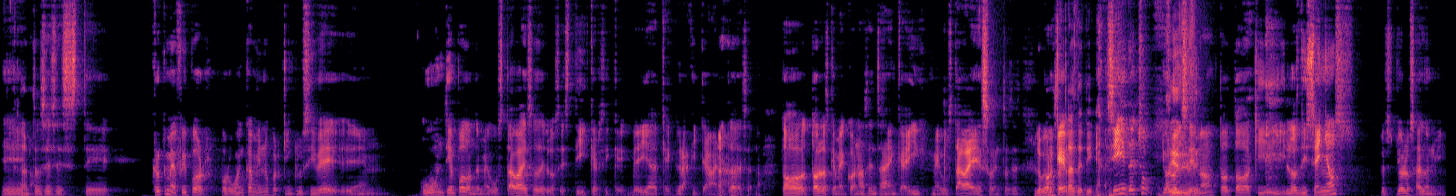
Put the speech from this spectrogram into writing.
Eh, claro. Entonces, este, creo que me fui por, por buen camino porque inclusive em, hubo un tiempo donde me gustaba eso de los stickers y que veía que grafiteaban y todo eso, ¿no? Todo, todos los que me conocen saben que ahí me gustaba eso, entonces... Lo vemos atrás de ti. Sí, de hecho, yo sí, lo hice, sí, ¿no? Todo, todo aquí, y los diseños, pues yo los hago en mi,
